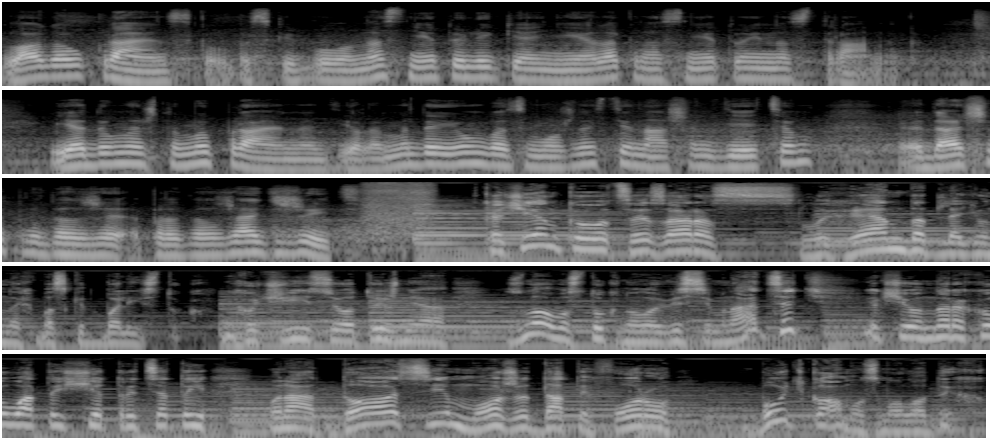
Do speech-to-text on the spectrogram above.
благо украинского баскетбола. У нас нету легионерок, у нас нету иностранок. Я думаю, что мы правильно делаем. Мы даем возможности нашим детям э, дальше продолжа- продолжать жить. Ткаченко це зараз легенда для юних баскетболісток. І хоч їй цього тижня знову стукнуло 18, якщо не рахувати ще 30, вона досі може дати фору будь-кому з молодих.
